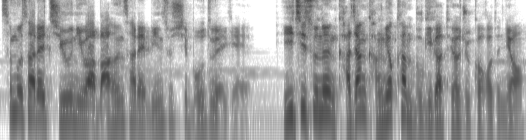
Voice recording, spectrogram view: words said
20살의 지훈이와 40살의 민수 씨 모두에게 이 지수는 가장 강력한 무기가 되어줄 거거든요.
